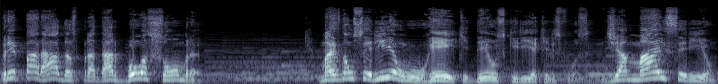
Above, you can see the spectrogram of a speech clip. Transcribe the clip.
preparadas para dar boa sombra, mas não seriam o rei que Deus queria que eles fossem. Jamais seriam.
